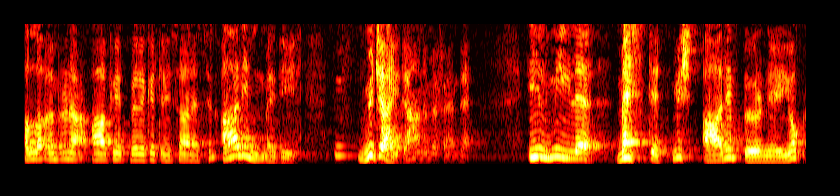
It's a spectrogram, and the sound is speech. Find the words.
Allah ömrüne afiyet, bereket ihsan etsin. Alim mi değil? Mücahide hanımefendi. İlmiyle mest etmiş alim örneği yok.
